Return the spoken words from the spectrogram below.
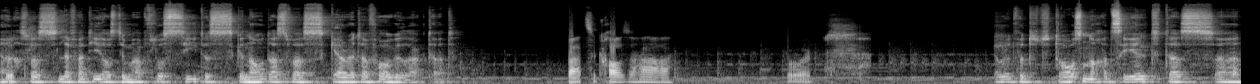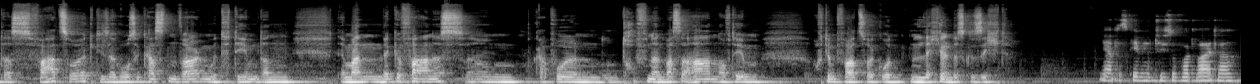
Ja, das, was Lefferty aus dem Abfluss zieht, ist genau das, was Garrett davor gesagt hat. Schwarze, krause Haare. Gut. Damit wird draußen noch erzählt, dass äh, das Fahrzeug, dieser große Kastenwagen, mit dem dann der Mann weggefahren ist, ähm, gab wohl einen, einen tropfenden Wasserhahn auf dem, auf dem Fahrzeug und ein lächelndes Gesicht. Ja, das gebe ich natürlich sofort weiter.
